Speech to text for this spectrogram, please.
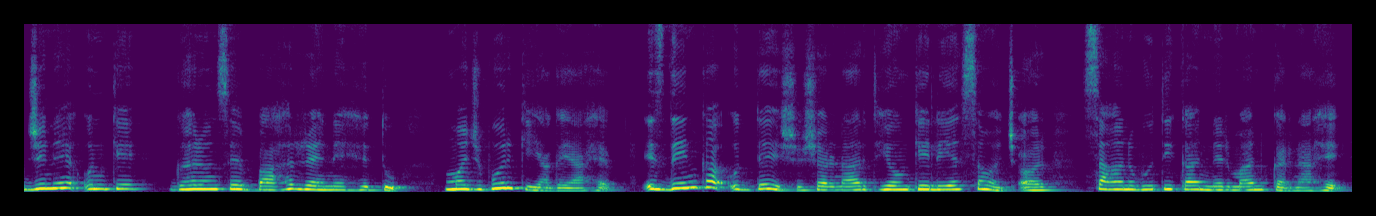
जिन्हें उनके घरों से बाहर रहने हेतु मजबूर किया गया है। इस दिन का उद्देश्य शरणार्थियों के लिए समझ और सहानुभूति का निर्माण करना है,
